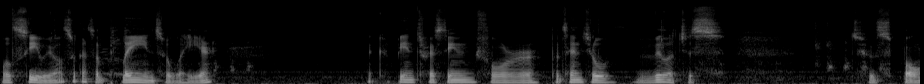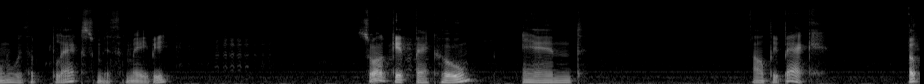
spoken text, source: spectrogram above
we'll see. We also got some plains over here. That could be interesting for potential villages to spawn with a blacksmith, maybe. So I'll get back home and I'll be back. Oh,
